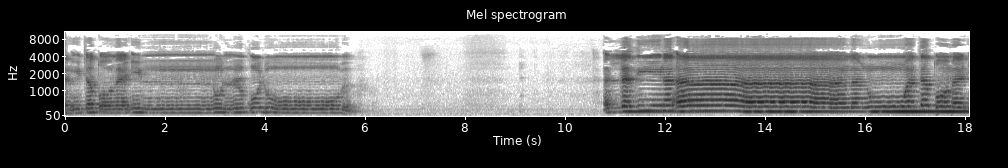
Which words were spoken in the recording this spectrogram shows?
الله تطمئن القلوب الذين آمنوا وتطمئن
